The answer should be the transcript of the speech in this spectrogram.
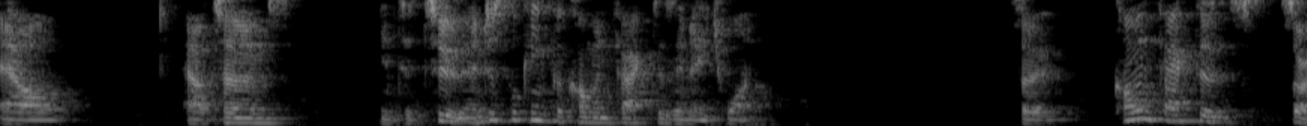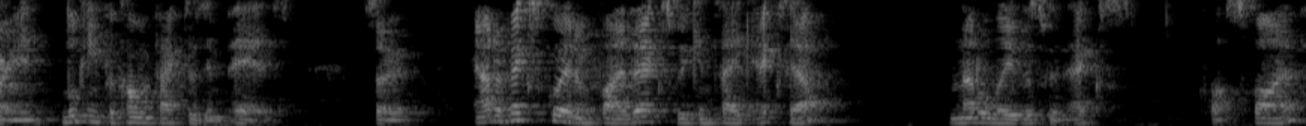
our, our terms into two and just looking for common factors in each one. So common factors, sorry, looking for common factors in pairs. So out of x squared and 5x, we can take x out, and that'll leave us with x plus 5.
